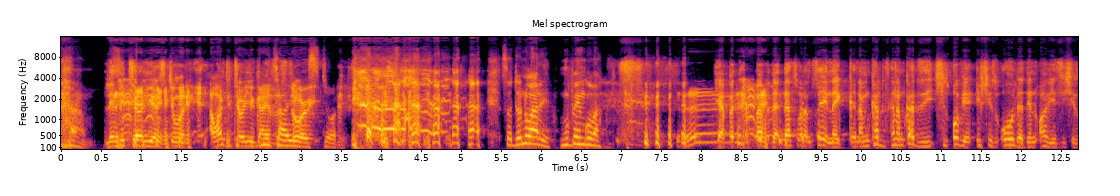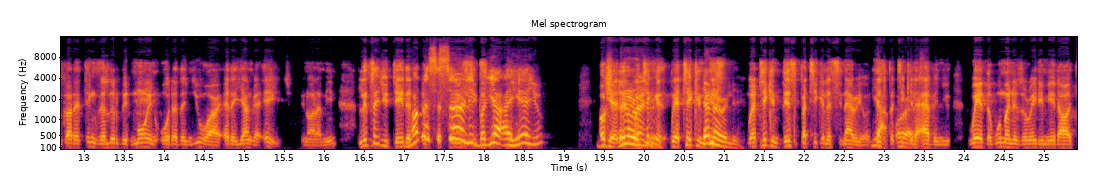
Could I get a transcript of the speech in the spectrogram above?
let me tell you a story I want to tell you guys tell a you a story story. so don't worry Mupengova. yeah, but, but that, that's what I'm saying. Like, and I'm and I'm she's obvious. If she's older, then obviously she's got her things a little bit more in order than you are at a younger age. You know what I mean? Let's say you dated. not necessarily but yeah i hear you Okay, we're taking we're taking this, we're taking this particular scenario, Yeah, this particular alright. avenue where the woman is already made out.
